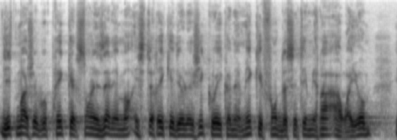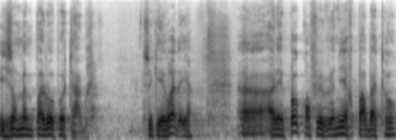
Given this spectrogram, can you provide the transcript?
Dites-moi, je vous prie, quels sont les éléments historiques, idéologiques ou économiques qui font de cet émirat un royaume? Ils n'ont même pas l'eau potable. Ce qui est vrai d'ailleurs. Euh, à l'époque, on fait venir par bateau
